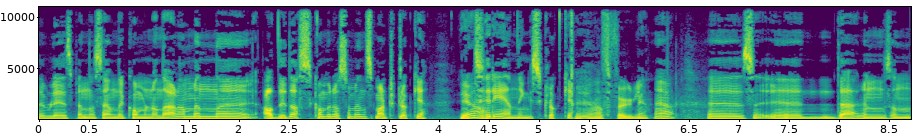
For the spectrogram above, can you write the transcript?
Det blir spennende å se om det kommer noe der, da. Men eh, Adidas kommer også med en smartklokke. En Ja. treningsklokke. Ja, selvfølgelig. Ja, eh, eh, Det er en sånn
